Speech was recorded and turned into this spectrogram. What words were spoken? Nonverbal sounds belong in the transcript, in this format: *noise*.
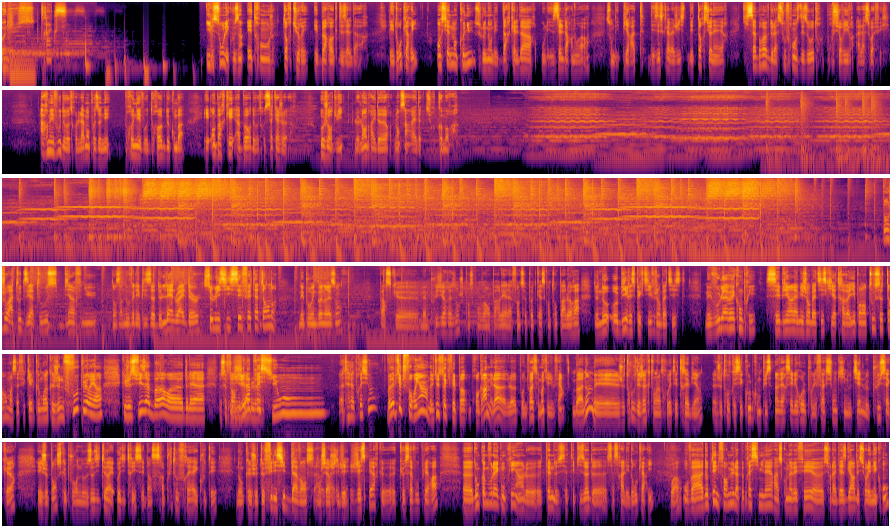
Bonus. Trax. Ils sont les cousins étranges, torturés et baroques des Eldar. Les Drukhari, anciennement connus sous le nom des Dark Eldar ou les Eldar Noirs, sont des pirates, des esclavagistes, des tortionnaires qui s'abreuvent de la souffrance des autres pour survivre à l'assoiffé. Armez-vous de votre lame empoisonnée, prenez vos drogues de combat et embarquez à bord de votre saccageur. Aujourd'hui, le Land Rider lance un raid sur Komora. Bonjour à toutes et à tous, bienvenue dans un nouvel épisode de Land Rider. Celui-ci s'est fait attendre, mais pour une bonne raison. Parce que, même plusieurs raisons, je pense qu'on va en parler à la fin de ce podcast quand on parlera de nos hobbies respectifs, Jean-Baptiste. Mais vous l'avez compris, c'est bien l'ami Jean-Baptiste qui a travaillé pendant tout ce temps. Moi, ça fait quelques mois que je ne fous plus rien, que je suis à bord euh, de, la, de ce formidable... J'ai la pression Ah, T'as la pression? Bon, D'habitude, je fous rien. D'habitude, c'est toi qui fais le pro- programme, et là, là, pour une fois, c'est moi qui ai dû le faire. Bah non, mais je trouve déjà que ton intro était très bien. Je trouve que c'est cool qu'on puisse inverser les rôles pour les factions qui nous tiennent le plus à cœur. Et je pense que pour nos auditeurs et auditrices, eh ben, ça sera plutôt frais à écouter. Donc euh, je te félicite d'avance, mon Ah, cher bah, JB. J'espère que, que ça vous plaira. Euh, donc, comme vous l'avez compris, hein, le thème de cet épisode, euh, ça sera les Drukhari. On va adopter une formule à peu près similaire à ce qu'on avait fait euh, sur la Death Guard et sur les Necrons.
